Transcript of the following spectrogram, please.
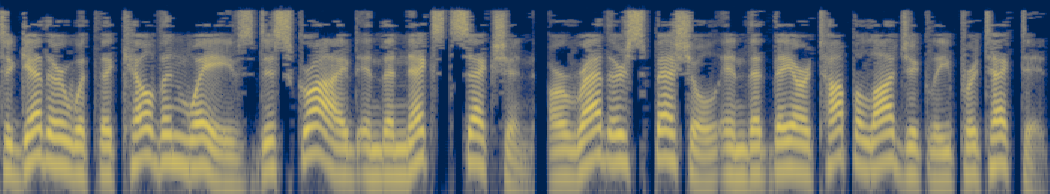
together with the Kelvin waves described in the next section, are rather special in that they are topologically protected.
